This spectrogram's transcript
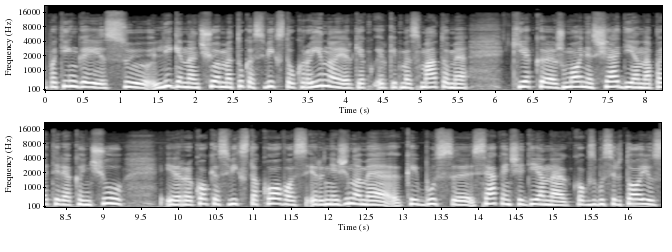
ypatingai sulyginant šiuo metu, kas vyksta Ukrainoje ir, kiek, ir kaip mes matome, kiek žmonės šią dieną patiria kančių ir kokios vyksta kovos ir nežinome, kaip bus sekančią dieną, koks bus rytojus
